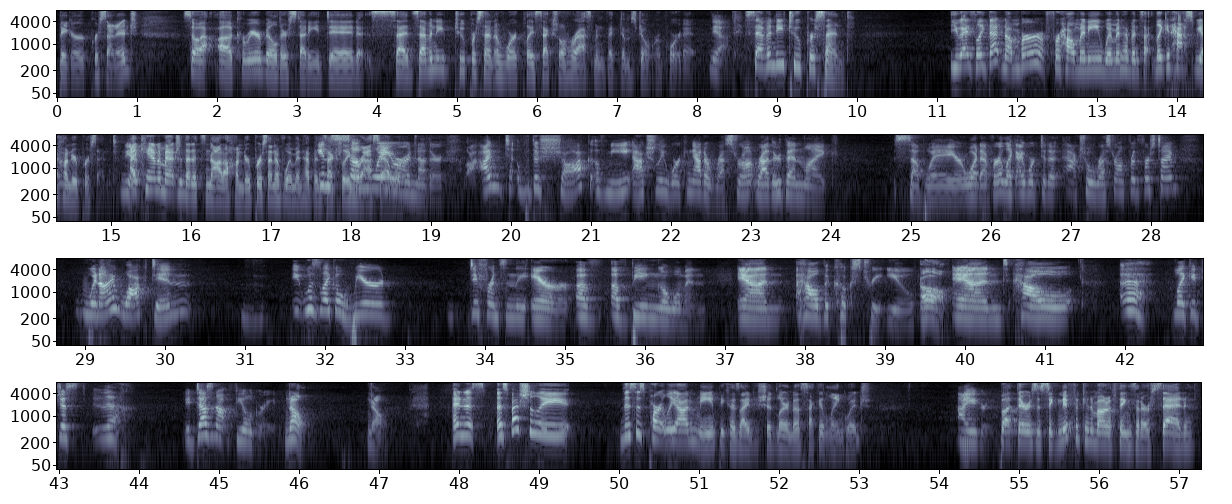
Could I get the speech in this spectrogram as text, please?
bigger percentage so a CareerBuilder study did said 72% of workplace sexual harassment victims don't report it Yeah. 72% you guys like that number for how many women have been like it has to be 100% Yeah. i can't imagine that it's not 100% of women have been in sexually some harassed way or another. I'm t- the shock of me actually working at a restaurant rather than like Subway or whatever. Like I worked at an actual restaurant for the first time. When I walked in, it was like a weird difference in the air of of being a woman and how the cooks treat you oh and how uh, like it just ugh, it does not feel great. No, no. And es- especially, this is partly on me because I should learn a second language. I agree. But there is a significant amount of things that are said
